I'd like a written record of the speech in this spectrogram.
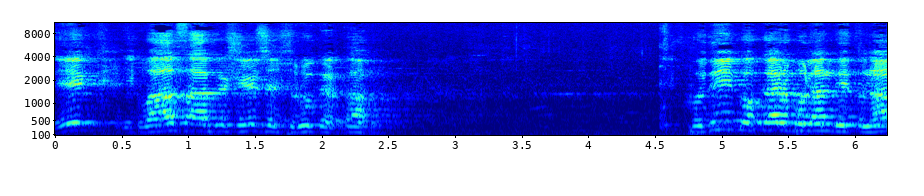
एक इकबाल साहब के शेर से शुरू करता हूँ। खुदी को कर बुलंद इतना।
